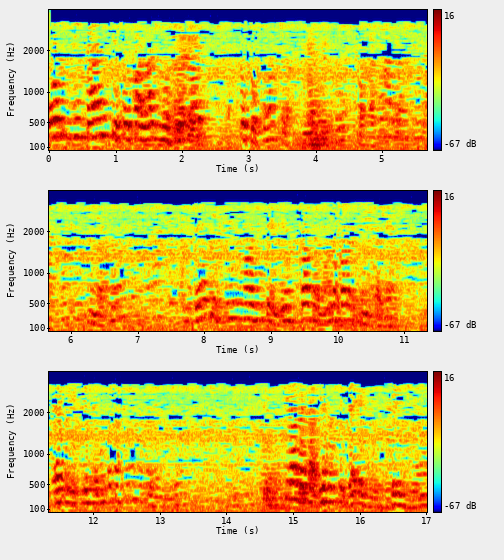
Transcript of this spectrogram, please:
outros desencarnos que foi falado no outro eu estou contra, não Então é preciso nós entendermos cada semana para a gente, tá vendo? É preciso ter muita paciência para gente. Tirar da cabeça essa ideia de religião,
